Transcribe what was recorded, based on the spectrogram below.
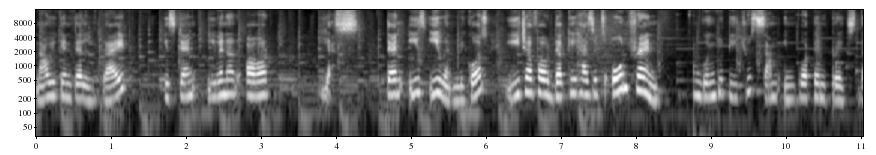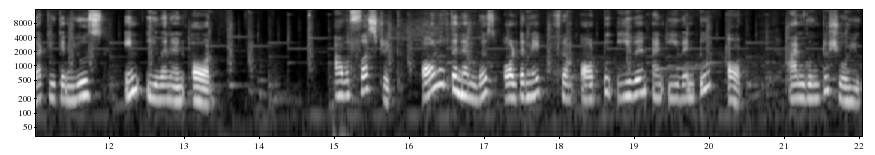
Now you can tell, right? Is 10 even or odd? Yes, 10 is even because each of our ducky has its own friend. I'm going to teach you some important tricks that you can use in even and odd. Our first trick all of the numbers alternate from odd to even and even to odd. I am going to show you.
